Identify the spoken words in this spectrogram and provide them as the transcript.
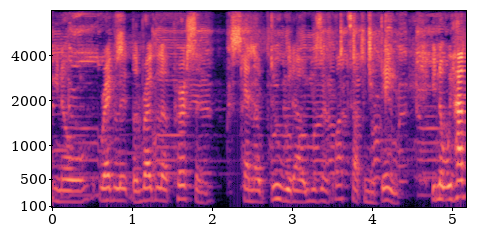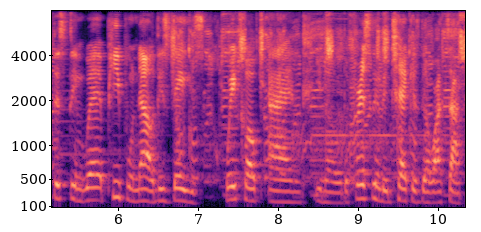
you know regular the regular person cannot do without using WhatsApp in a day. You know, we have this thing where people now these days wake up and you know the first thing they check is their WhatsApp.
